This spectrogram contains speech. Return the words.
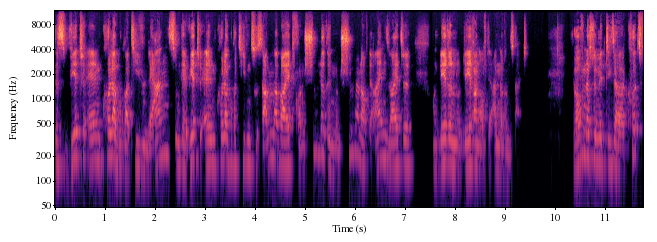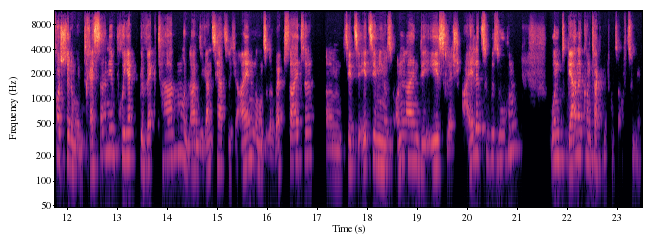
des virtuellen kollaborativen Lernens und der virtuellen kollaborativen Zusammenarbeit von Schülerinnen und Schülern auf der einen Seite und Lehrerinnen und Lehrern auf der anderen Seite. Wir hoffen, dass wir mit dieser Kurzvorstellung Interesse an dem Projekt geweckt haben und laden Sie ganz herzlich ein, unsere Webseite ähm, ccec-online.de slash eile zu besuchen und gerne Kontakt mit uns aufzunehmen.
